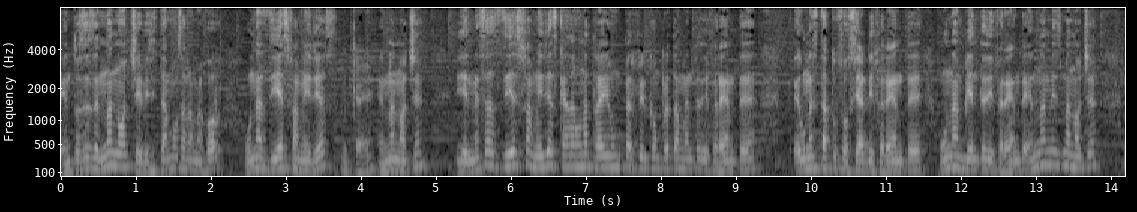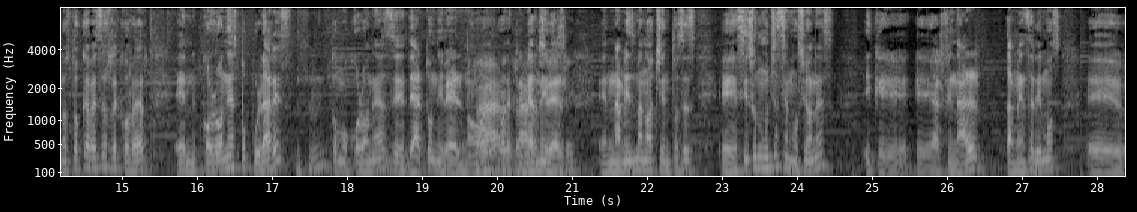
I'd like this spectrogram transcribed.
Entonces, en una noche visitamos a lo mejor unas 10 familias Ok. en una noche. Y en esas 10 familias cada una trae un perfil completamente diferente, eh, un estatus social diferente, un ambiente diferente. En una misma noche nos toca a veces recorrer en colonias populares como colonias de, de alto nivel, ¿no? Claro, o de claro, primer sí, nivel. sí. En la misma noche. Entonces, eh, sí son muchas emociones y que eh, al final también salimos eh,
